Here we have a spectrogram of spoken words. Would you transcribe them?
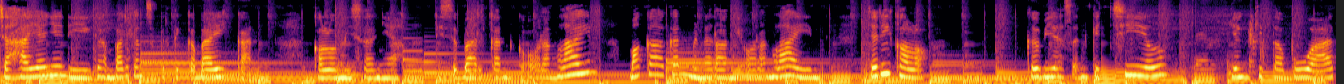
cahayanya digambarkan seperti kebaikan. Kalau misalnya disebarkan ke orang lain, maka akan menerangi orang lain. Jadi kalau kebiasaan kecil yang kita buat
